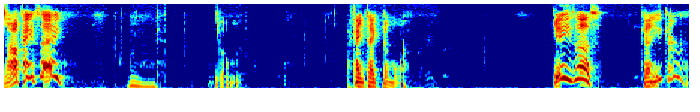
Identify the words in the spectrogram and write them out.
No, I can't see. Hmm. Um, I can't take no more. Jesus! Can you turn?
